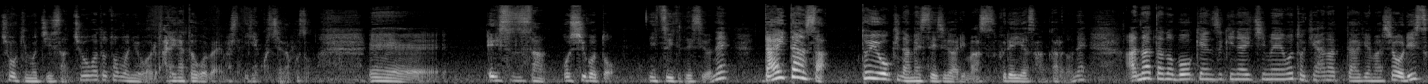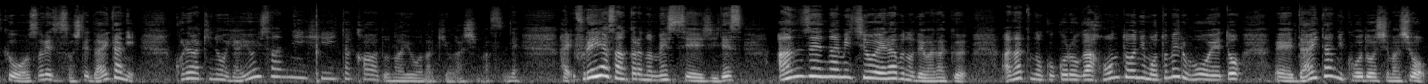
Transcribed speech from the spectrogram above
超気持ちいいさん調和とともに終わる。ありがとうございました。いやこちらこそ。えー、エリスズさんお仕事についてですよね。大胆さという大きなメッセージがあります。フレイヤーさんからのね。あなたの冒険好きな一面を解き放ってあげましょう。リスクを恐れずそして大胆に。これは昨日弥生さんに引いたカードなような気がしますね。はい。フレイヤさんからのメッセージです。安全な道を選ぶのではなくあなたの心が本当に求める方へと、えー、大胆に行動しましょ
